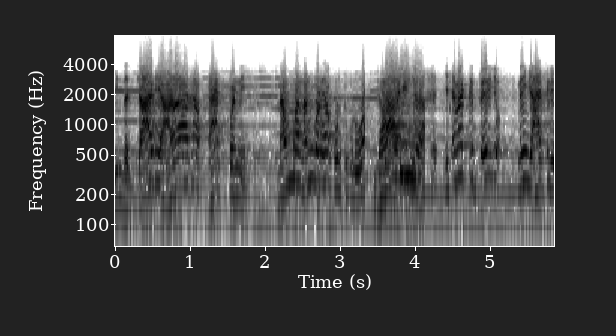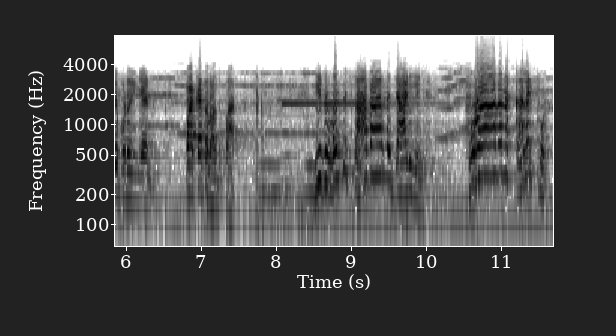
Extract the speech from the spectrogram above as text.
இந்த ஜாடி அழகா பேக் பண்ணி நம்ம நன்கொடையா கொடுத்துடுவோம் ஜாடிங்க? எனக்கு தெரியும். நீங்க ஆச்சரியப்படுவீங்கன்னு. பக்கத்துல வந்து பாரு. இது வந்து சாதாரண ஜாடி இல்ல புராதன கலைப்பொருள்.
